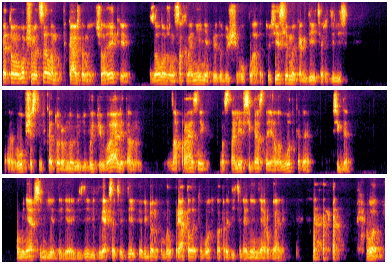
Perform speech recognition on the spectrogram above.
Поэтому, в общем и целом, в каждом человеке заложено сохранение предыдущего уклада. То есть если мы, как дети, родились э, в обществе, в котором ну, люди выпивали, там, на праздник, на столе всегда стояла водка, да, всегда. У меня в семье, да я везде видел. Я, кстати, ребенком был, прятал эту водку от родителей, они меня ругали. Вот.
